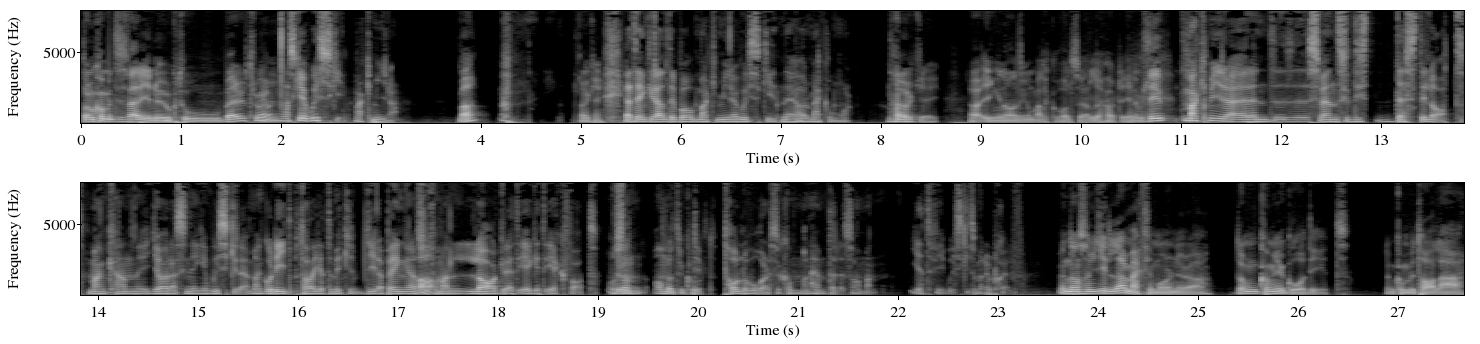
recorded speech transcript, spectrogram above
De kommer till Sverige nu i oktober tror jag. Mm, han skrev whisky, Mackmyra. Va? Okej. Jag tänker alltid på Mackmyra whisky när jag hör Macklemore. Okej. Jag har ingen aning om alkohol så jag har aldrig hört det i hela mitt liv. Mackmyra är en svensk destillat. Man kan göra sin egen whisky där. Man går dit, betalar jättemycket dyra pengar och så Ah. får man lagra ett eget ekfat. Och Det sen om typ coolt. 12 år så kommer man hämta det så har man jättefin whisky som man har gjort själv. Men de som gillar Macklemore nu då, de kommer ju gå dit. De kommer betala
